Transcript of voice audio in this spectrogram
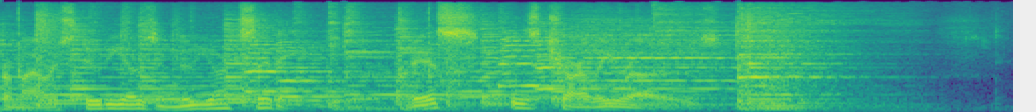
studios in New York City. This is Charlie Rose.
